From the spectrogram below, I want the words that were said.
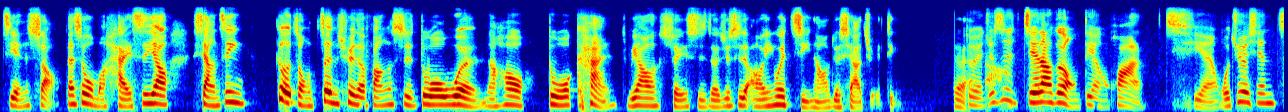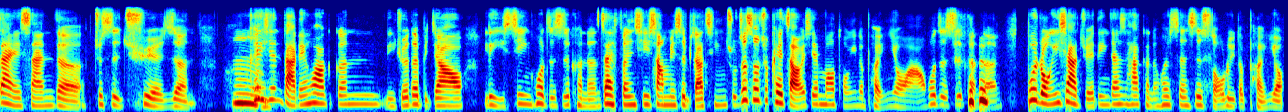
减少，但是我们还是要想尽各种正确的方式，多问，然后多看，不要随时的，就是哦，因为急，然后就下决定。对，对，就是接到各种电话前，我觉得先再三的，就是确认。可以先打电话跟你觉得比较理性，或者是可能在分析上面是比较清楚，这时候就可以找一些猫头鹰的朋友啊，或者是可能 不容易下决定，但是他可能会深思熟虑的朋友，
